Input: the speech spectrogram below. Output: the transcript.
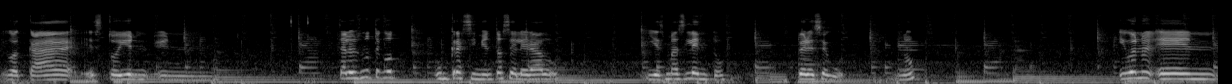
Digo, acá estoy en, en... Tal vez no tengo un crecimiento acelerado y es más lento, pero es seguro, ¿no? Y bueno, en,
